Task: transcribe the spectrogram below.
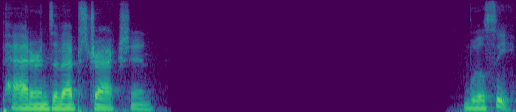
patterns of abstraction. We'll see.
